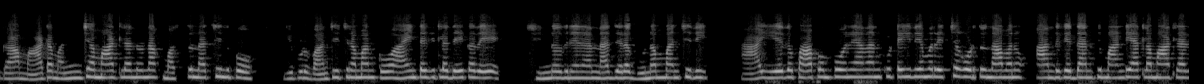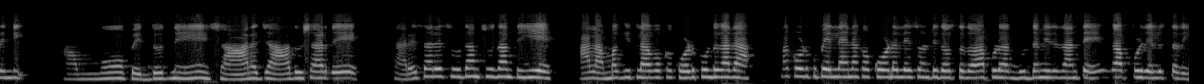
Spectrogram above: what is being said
గా మాట మంచిగా మాట్లాడు నాకు మస్తు నచ్చింది పో. ఇప్పుడు వంచిచ్చినామనుకో ఆ ఇంత గిట్ల దేకదే. చిన్నదినేనన్నా జర గుణం మంచిది. ఆ ఏదో పాపం పోనీ అని అనుకుంటే ఇదేమో రెచ్చగొడుతుందామను. అందుకే దానికి మండి అట్లా మాట్లాడింది. అమ్మో పెద్దొద్నే చాలా జాదుషార్దే సరే సరే చూద్దాం చూద్దాం తీయే. వాళ్ళ అమ్మకి ఇట్లా ఒక కొడుకుండు కదా. మా కొడుకు పెళ్ళైనాక కోడలేసొంటిది వస్తుందో అప్పుడు ఆ గుడ్డ మీద అంతే అప్పుడు తెలుస్తది.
